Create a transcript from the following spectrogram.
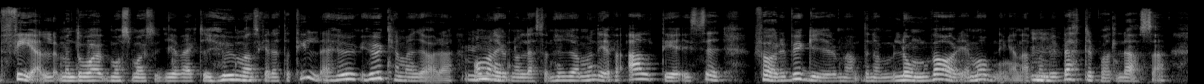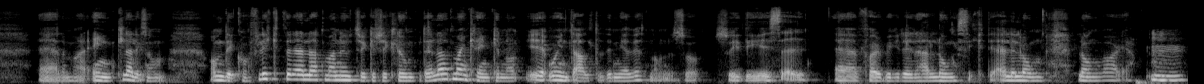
fel. Men då måste man också ge verktyg hur man ska rätta till det. Hur, hur kan man göra? Mm. Om man har gjort någon ledsen, hur gör man det? För allt det i sig förebygger ju de här, den här långvariga mobbningen. Att man Mm. blir bättre på att lösa Eh, de här enkla, liksom, om det är konflikter eller att man uttrycker sig klumpigt eller att man kränker någon eh, och inte alltid är medveten om det så, så är det i sig eh, förebygger det det här långsiktiga eller lång, långvariga. Mm.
